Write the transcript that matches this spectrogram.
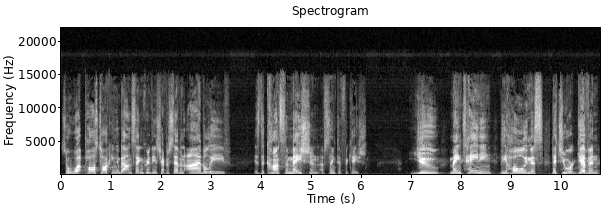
So, what Paul's talking about in 2 Corinthians chapter 7, I believe, is the consummation of sanctification. You maintaining the holiness that you were given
